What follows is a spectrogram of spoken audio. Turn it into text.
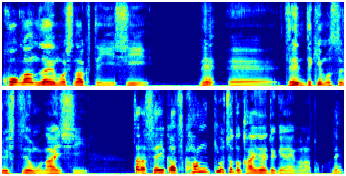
抗がん剤もしなくていいし、ね、えー、全摘もする必要もないし、ただ生活環境をちょっと変えないといけないかなとかね。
